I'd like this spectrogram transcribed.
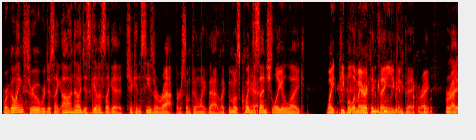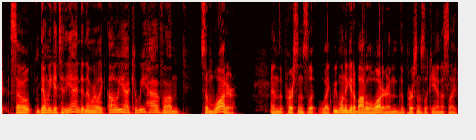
we're going through, we're just like, oh no, just give us like a chicken Caesar wrap or something like that. Like the most quintessentially like white people American thing you can pick, right? Right. So then we get to the end, and then we're like, "Oh yeah, can we have um, some water?" And the person's look like, "We want to get a bottle of water," and the person's looking at us like,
